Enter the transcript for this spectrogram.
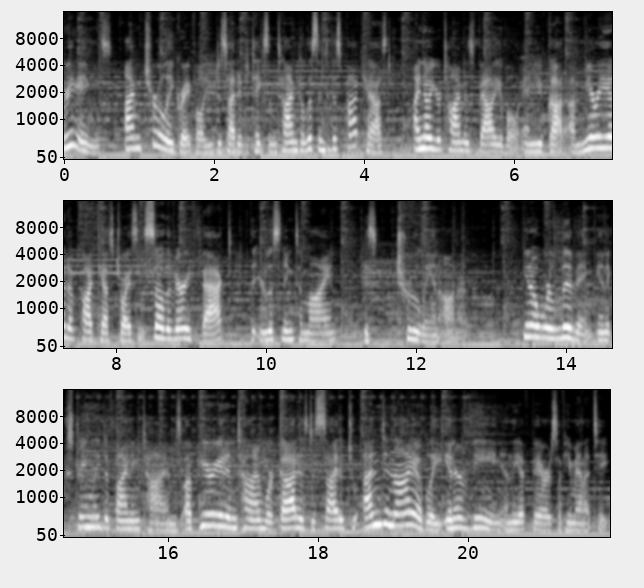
Greetings! I'm truly grateful you decided to take some time to listen to this podcast. I know your time is valuable and you've got a myriad of podcast choices, so the very fact that you're listening to mine is truly an honor. You know, we're living in extremely defining times, a period in time where God has decided to undeniably intervene in the affairs of humanity.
